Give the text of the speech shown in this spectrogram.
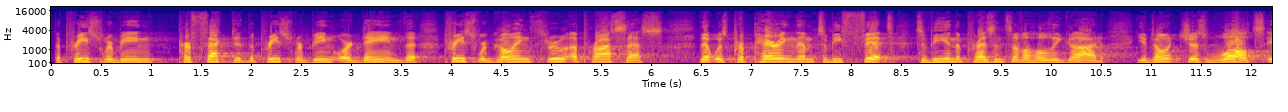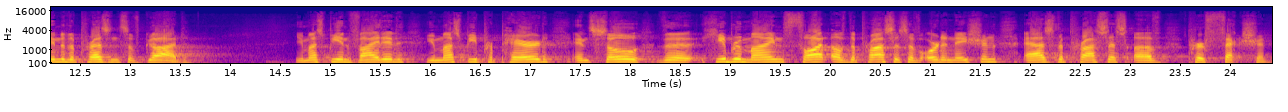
The priests were being perfected. The priests were being ordained. The priests were going through a process that was preparing them to be fit to be in the presence of a holy God. You don't just waltz into the presence of God. You must be invited, you must be prepared, and so the Hebrew mind thought of the process of ordination as the process of perfection.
